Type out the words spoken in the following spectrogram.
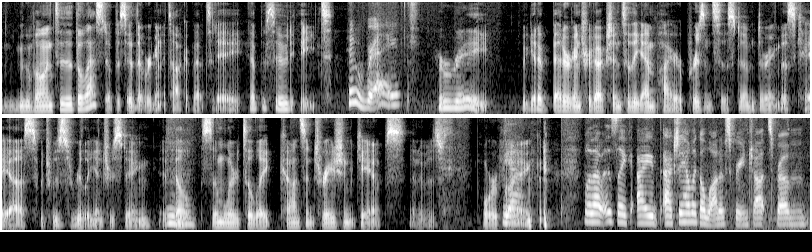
Move on to the last episode that we're going to talk about today, episode 8. Hooray! Hooray! We get a better introduction to the Empire prison system during this chaos, which was really interesting. It mm-hmm. felt similar to like concentration camps, and it was horrifying. Yeah. Well, that was like I actually have like a lot of screenshots from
